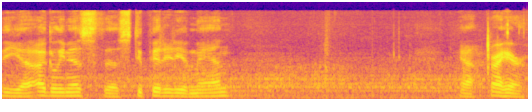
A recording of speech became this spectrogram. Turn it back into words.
The uh, ugliness, the stupidity of man. Yeah, right here.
